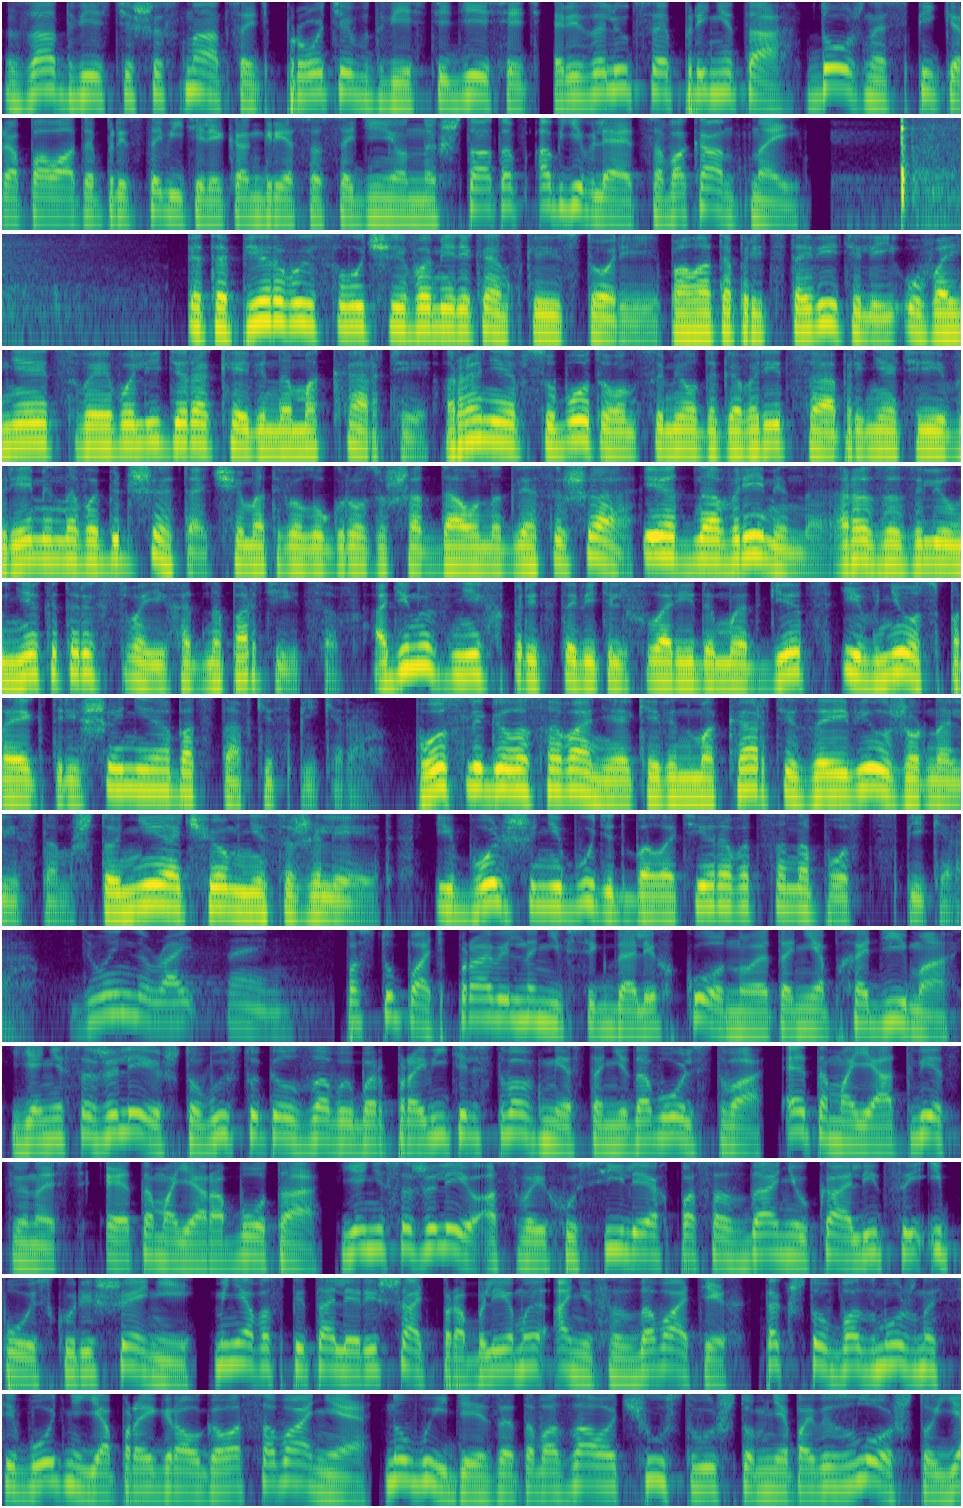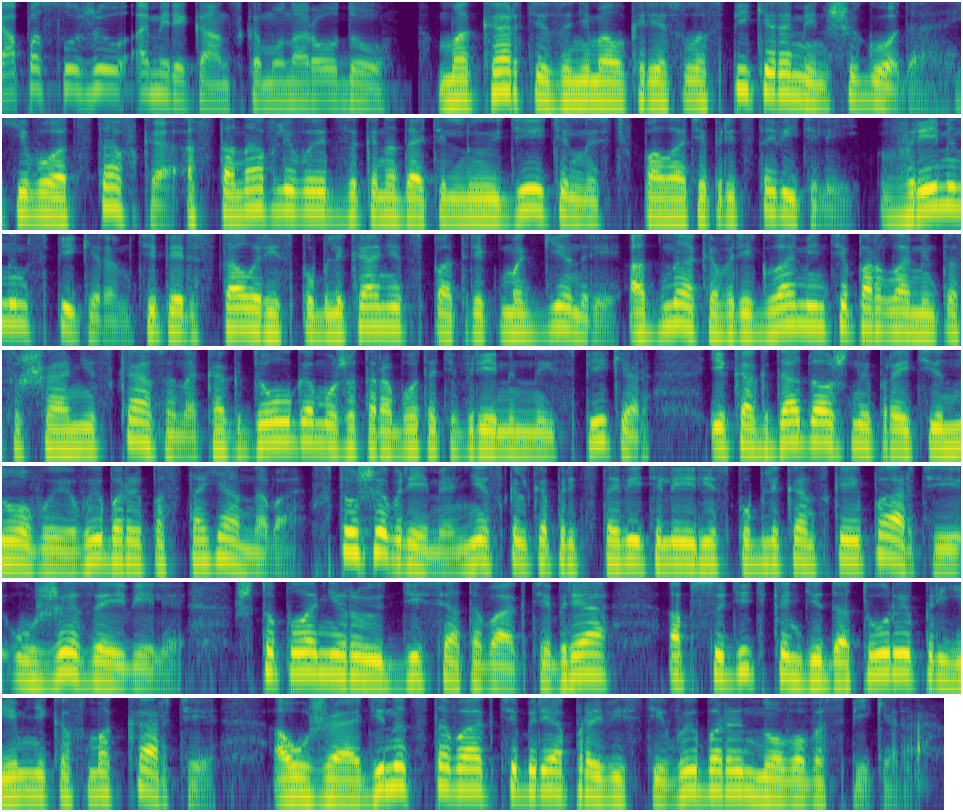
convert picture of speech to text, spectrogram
За 216, против 210. Резолюция принята. Должность спикера Палаты представителей Конгресса Соединенных Штатов объявляется вакантной. Это первый случай в американской истории. Палата представителей увольняет своего лидера Кевина Маккарти. Ранее в субботу он сумел договориться о принятии временного бюджета, чем отвел угрозу шатдауна для США и одновременно разозлил некоторых своих однопартийцев. Один из них, представитель Флориды Мэтт Гетц, и внес проект решения об отставке спикера. После голосования Кевин Маккарти заявил журналистам, что ни о чем не сожалеет и больше не будет баллотироваться на пост спикера. Doing the right thing Поступать правильно не всегда легко, но это необходимо. Я не сожалею, что выступил за выбор правительства вместо недовольства. Это моя ответственность, это моя работа. Я не сожалею о своих усилиях по созданию коалиций и поиску решений. Меня воспитали решать проблемы, а не создавать их. Так что, возможно, сегодня я проиграл голосование, но выйдя из этого зала, чувствую, что мне повезло, что я послужил американскому народу. Маккарти занимал кресло спикера меньше года. Его отставка останавливает законодательную деятельность в Палате представителей. Временным спикером теперь стал республиканец Патрик МакГенри. Однако в регламенте парламента США не сказано, как долго может работать временный спикер и когда должны пройти новые выборы постоянного. В то же время несколько представителей республиканской партии уже заявили, что планируют 10 октября обсудить кандидатуры преемников Маккарти, а уже 11 октября провести выборы нового спикера.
